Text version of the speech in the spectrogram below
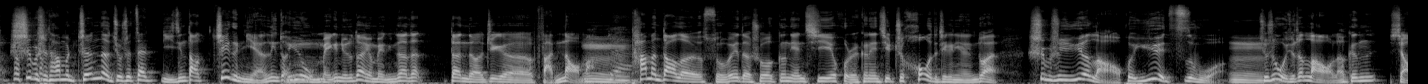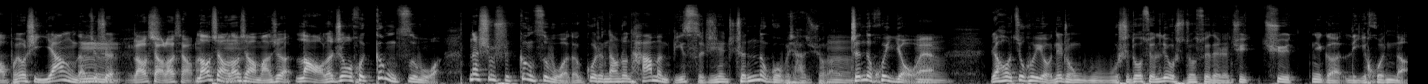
是不是他们真的就是在已经到这个年龄段？因为我们每个年龄段有每个年龄段的段的这个烦恼嘛。他们到了所谓的说更年期或者更年期之后的这个年龄段，是不是越老会越自我？嗯就是我觉得老了跟小朋友是一样的，就是嗯老小老小嘛，老小老小嘛，就是老了之后会更自我。那是不是更自我的过程当中，他们彼此之间真的过不下去了？真的会有哎。嗯然后就会有那种五十多岁、六十多岁的人去去那个离婚的。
